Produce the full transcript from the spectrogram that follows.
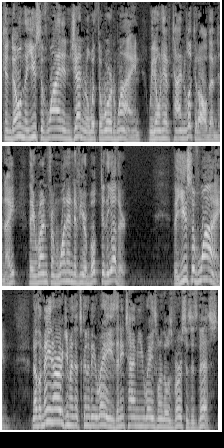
condone the use of wine in general with the word wine. We don't have time to look at all of them tonight. They run from one end of your book to the other. The use of wine. Now the main argument that's going to be raised anytime you raise one of those verses is this.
